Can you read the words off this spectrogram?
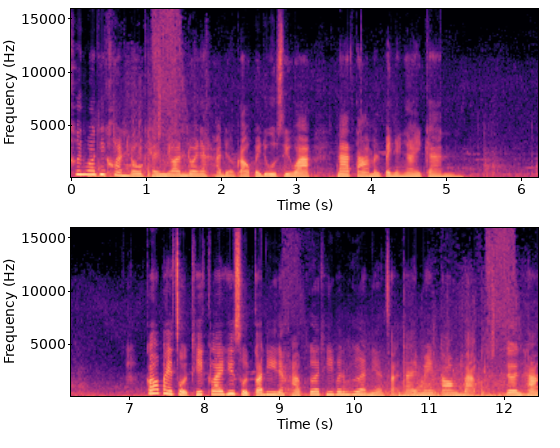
ขึ้นว่าที่คอนโดแคนยอนด้วยนะคะ เดี๋ยวเราไปดูซิว่าหน้าตามันเป็นยังไงกัน ก็ไปจุดที่ใกล้ที่สุดก็ดีนะคะ เพื่อที่เพื่อนๆเนี่ยจะได้ไม่ต้องแบบเดินทาง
